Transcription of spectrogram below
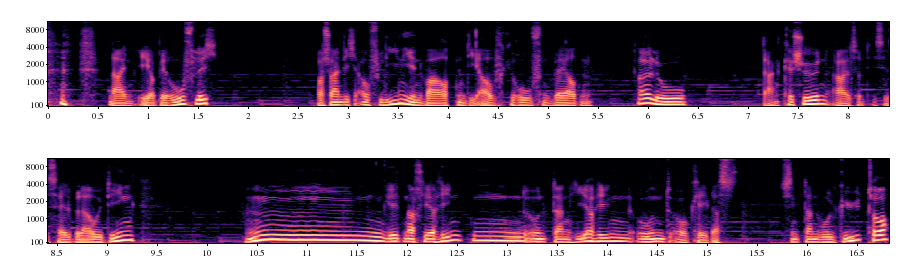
Nein, eher beruflich. Wahrscheinlich auf Linien warten, die aufgerufen werden. Hallo. Dankeschön. Also dieses hellblaue Ding. Hm, geht nach hier hinten und dann hier hin und okay, das sind dann wohl Güter,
